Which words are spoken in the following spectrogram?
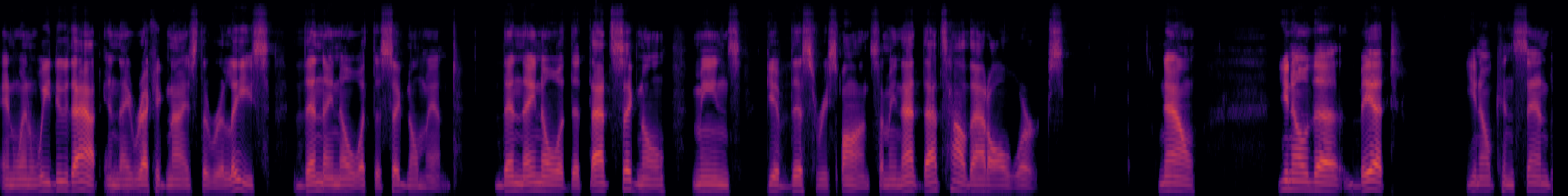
And when we do that and they recognize the release, then they know what the signal meant. Then they know that that signal means give this response. I mean that that's how that all works. Now, you know the bit, you know, can send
